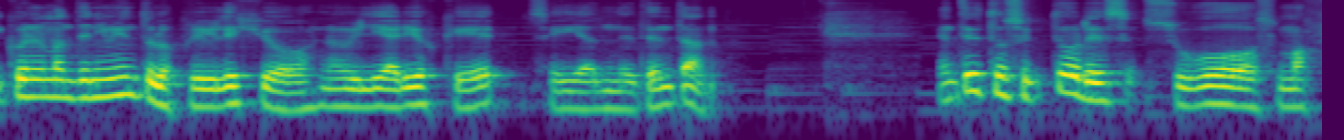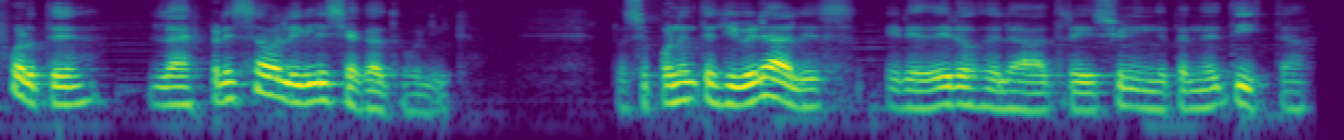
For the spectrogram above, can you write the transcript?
y con el mantenimiento de los privilegios nobiliarios que seguían detentando. Entre estos sectores, su voz más fuerte la expresaba la Iglesia Católica. Los exponentes liberales, herederos de la tradición independentista,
